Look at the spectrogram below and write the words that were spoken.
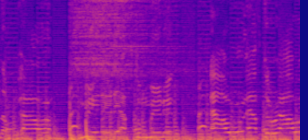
the power. Minute after minute, hour after hour.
